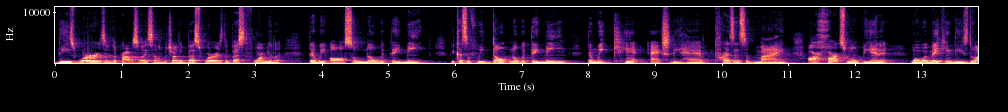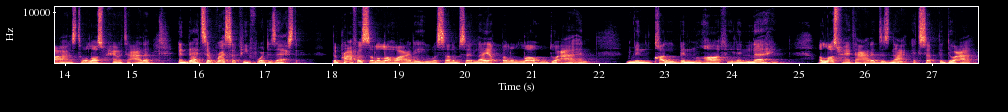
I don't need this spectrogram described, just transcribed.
these words of the Prophet, ﷺ, which are the best words, the best formula, that we also know what they mean. Because if we don't know what they mean, then we can't actually have presence of mind. Our hearts won't be in it when we're making these du'as to Allah subhanahu wa ta'ala. And that's a recipe for disaster. The Prophet sallallahu alaihi wasallam said, لا يقبل الله دعاء من قلب غافل لاهٍ. Allah subhanahu wa ta'ala does not accept the dua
